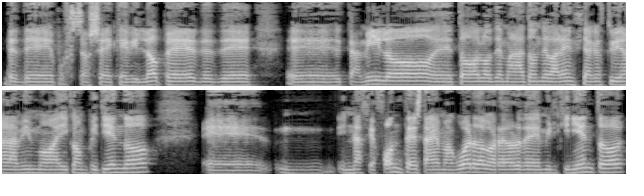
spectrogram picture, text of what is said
desde, pues no sé, Kevin López, desde eh, Camilo, eh, todos los de Maratón de Valencia que estuvieron ahora mismo ahí compitiendo, eh, mm, Ignacio Fontes, también me acuerdo, corredor de 1500,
